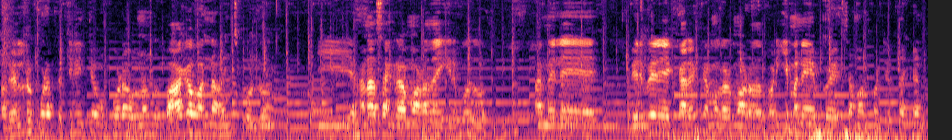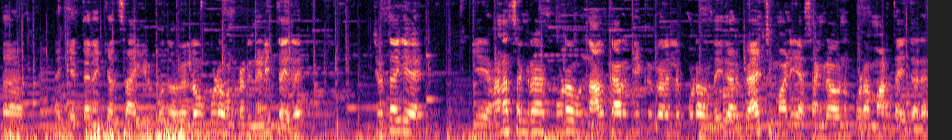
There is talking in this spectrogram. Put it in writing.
ಅವರೆಲ್ಲರೂ ಕೂಡ ಪ್ರತಿನಿತ್ಯವೂ ಕೂಡ ಒಂದೊಂದು ಭಾಗವನ್ನು ಹಂಚಿಕೊಂಡು ಈ ಹಣ ಸಂಗ್ರಹ ಮಾಡೋದಾಗಿರ್ಬೋದು, ಆಮೇಲೆ ಬೇರೆ ಬೇರೆ ಕಾರ್ಯಕ್ರಮಗಳು ಮಾಡೋದು, ಅಡುಗೆ ಮನೆ ಸಂಬಂಧಪಟ್ಟಿರ್ತಕ್ಕಂಥ ಕೆತ್ತನೆ ಕೆಲಸ ಆಗಿರ್ಬೋದು, ಅವೆಲ್ಲವೂ ಕೂಡ ಒಂದು ಕಡೆ ನಡೀತಾ ಇದೆ. ಜೊತೆಗೆ ಈ ಹಣ ಸಂಗ್ರಹ ಕೂಡ ಒಂದು ನಾಲ್ಕಾರು ದಿಕ್ಕುಗಳಲ್ಲಿ ಕೂಡ ಒಂದು ಐದಾರು ಬ್ಯಾಚ್ ಮಾಡಿ ಆ ಸಂಗ್ರಹವನ್ನು ಕೂಡ ಮಾಡ್ತಾ ಇದ್ದಾರೆ.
